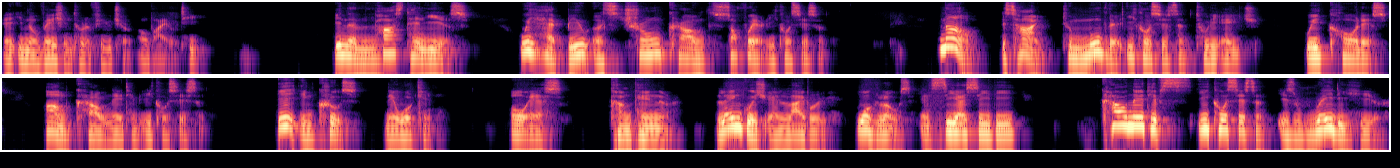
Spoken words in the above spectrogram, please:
and innovation to the future of IoT. In the past 10 years, we have built a strong cloud software ecosystem. Now it's time to move the ecosystem to the edge. We call this ARM Cloud Native Ecosystem. It includes networking, OS, container, language and library, workloads, and CI/CD. Cloud Native ecosystem is ready here.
